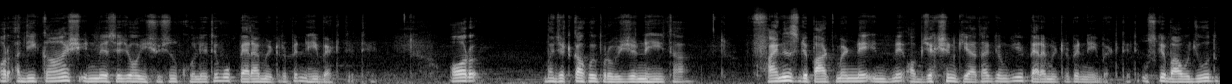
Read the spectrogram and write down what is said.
और अधिकांश इनमें से जो इंस्टीट्यूशन खोले थे, वो पैरामीटर पे नहीं बैठते थे। और बजट का कोई प्रोविज़न नहीं था। फाइनेंस डिपार्टमेंट ने इनमें ऑब्जेक्शन किया था क्योंकि ये पैरामीटर पे नहीं बैठते थे। उसके बावजूद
